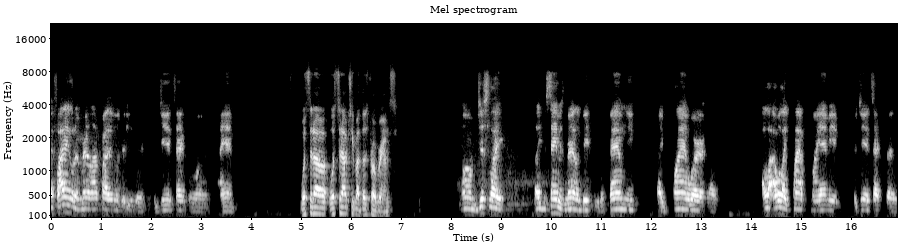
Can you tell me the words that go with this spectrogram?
if I didn't go to Maryland, I probably would to either Virginia Tech or Miami. What stood out? What stood out to you about those programs? Um, just like like the same as Maryland, basically the family, like playing where like I, I would like playing for Miami and Virginia Tech because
